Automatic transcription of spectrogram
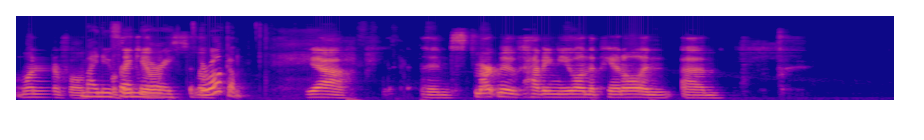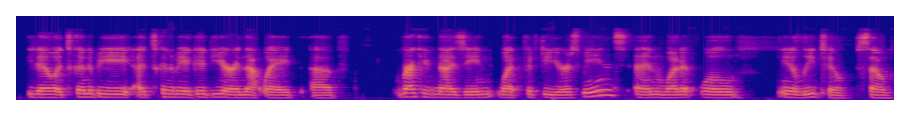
Wonderful. My new well, friend Mary. You. So, You're welcome. Yeah, and smart move having you on the panel, and um, you know it's going to be it's going to be a good year in that way of recognizing what 50 years means and what it will you know lead to. So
